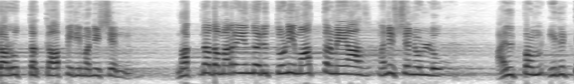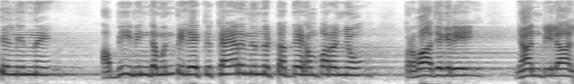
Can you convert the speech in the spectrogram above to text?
കറുത്ത കാപ്പിരി മനുഷ്യൻ. നഗ്നത മറയുന്ന ഒരു തുണി മാത്രമേ ആ മനുഷ്യനുള്ളൂ. അല്പം ഇരുട്ടിൽ നിന്ന് അബീബിന്റെ മുൻപിലേക്ക് കയറി നിന്നിട്ട് അദ്ദേഹം പറഞ്ഞു പ്രവാചകരെ ഞാൻ ബിലാൽ.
